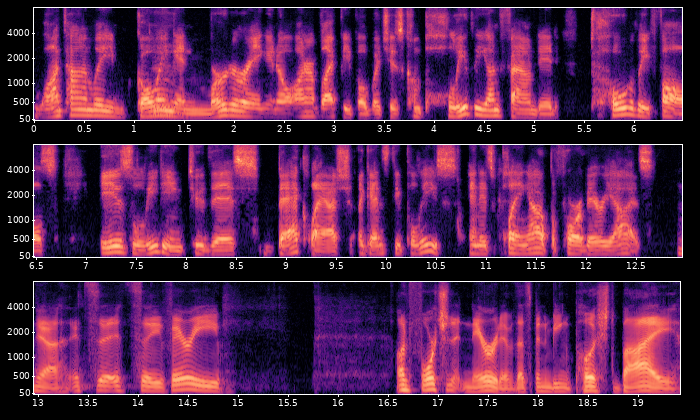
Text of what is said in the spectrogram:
wantonly going mm. and murdering, you know, unarmed black people, which is completely unfounded, totally false, is leading to this backlash against the police and it's playing out before our very eyes yeah it's it's a very unfortunate narrative that's been being pushed by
